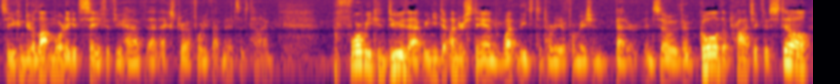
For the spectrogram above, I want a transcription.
So you can do a lot more to get safe if you have that extra 45 minutes of time before we can do that, we need to understand what leads to tornado formation better. And so the goal of the project is still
